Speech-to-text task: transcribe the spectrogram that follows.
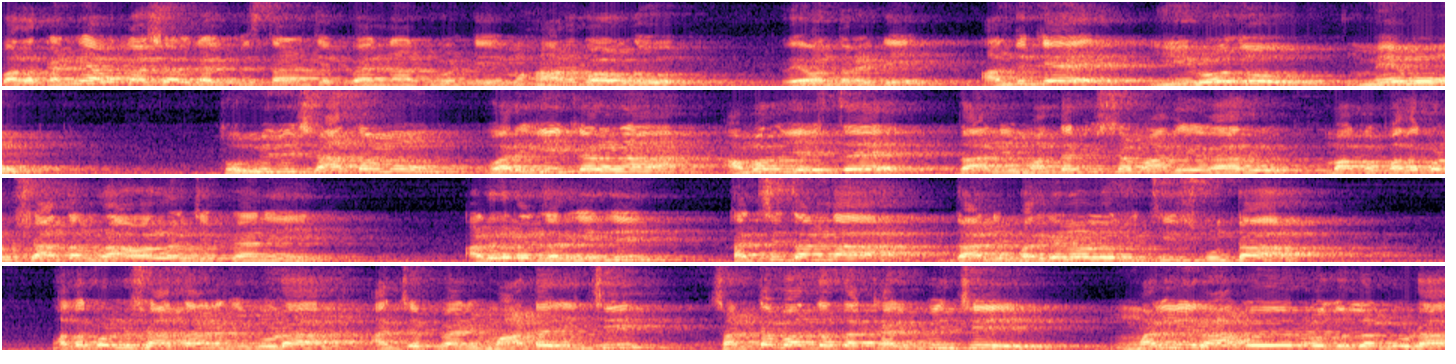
వాళ్ళకి అన్ని అవకాశాలు కల్పిస్తానని చెప్పి అన్నటువంటి మహానుభావుడు రేవంత్ రెడ్డి. అందుకే ఈరోజు మేము తొమ్మిది శాతము వర్గీకరణ అమలు చేస్తే దాన్ని మందకృష్ణ మాదిగ గారు మాకు పదకొండు శాతం రావాలని చెప్పని అడగడం జరిగింది. ఖచ్చితంగా దాన్ని పరిగణనలోకి తీసుకుంటా పదకొండు శాతానికి కూడా అని చెప్పని మాట ఇచ్చి చట్టబద్ధత కల్పించి మళ్ళీ రాబోయే రోజుల్లో కూడా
